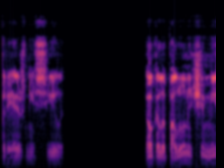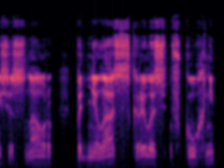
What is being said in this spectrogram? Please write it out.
прежней силы. Около полуночи миссис Снауру поднялась, скрылась в кухне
